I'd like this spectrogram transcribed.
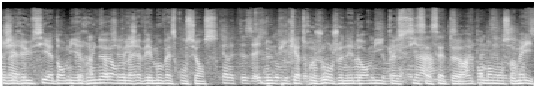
J'ai réussi à dormir une heure, mais j'avais mauvaise conscience. Depuis quatre jours, je n'ai dormi que 6 à 7 heures. Et pendant mon sommeil,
